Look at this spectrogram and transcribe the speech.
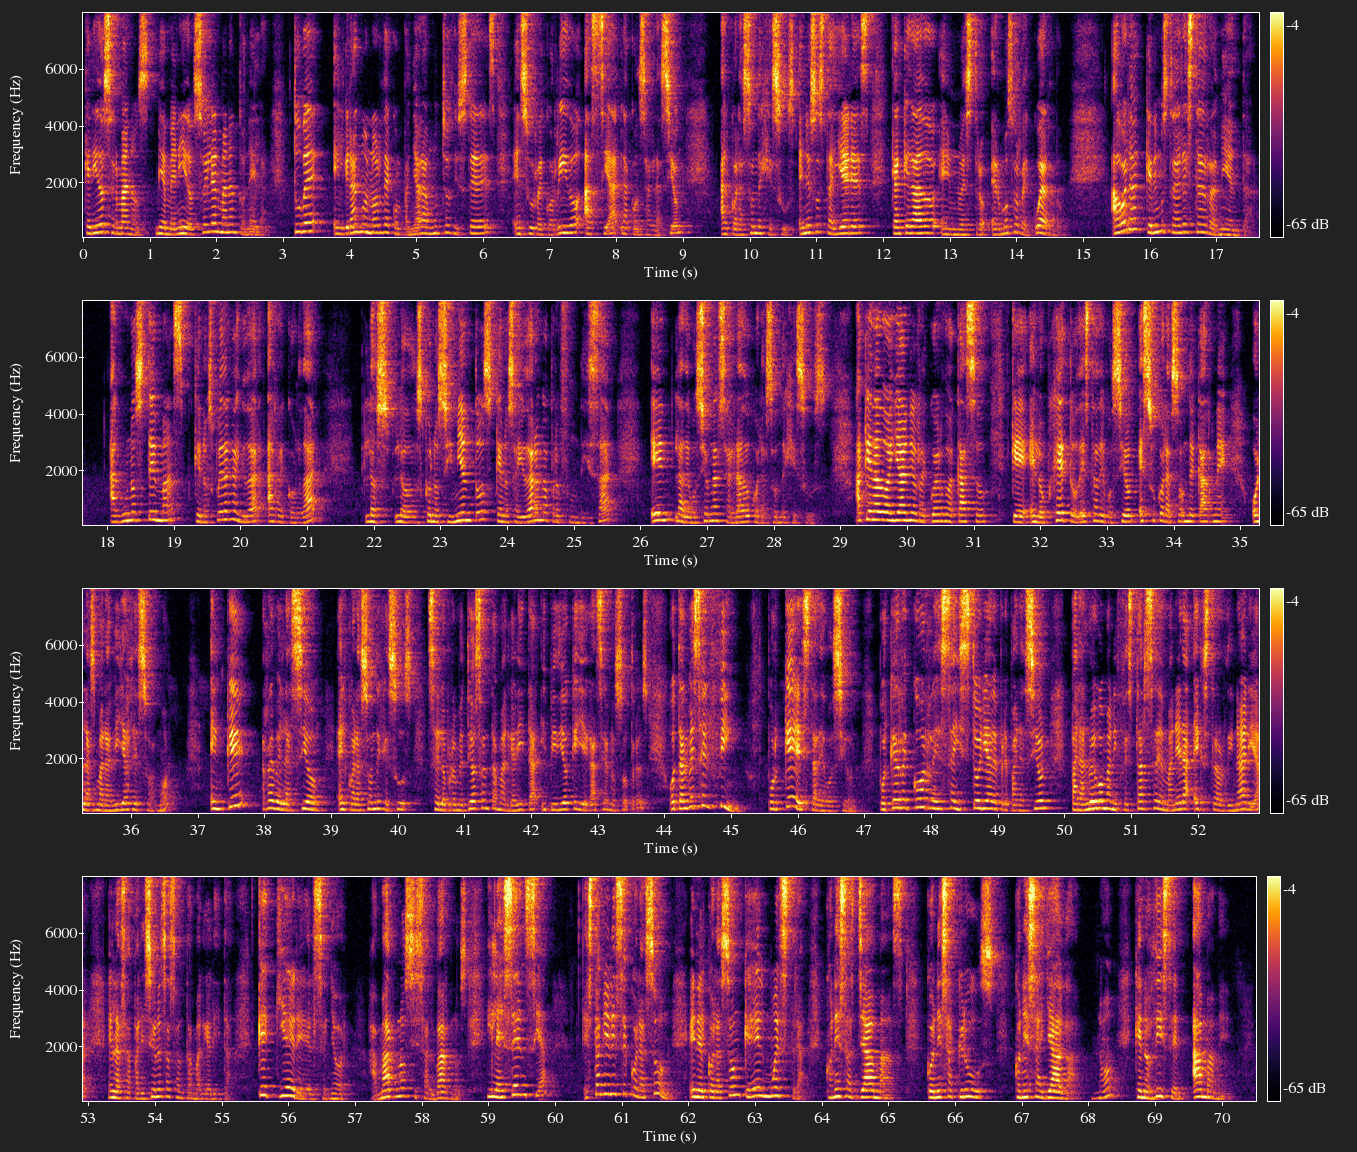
Queridos hermanos, bienvenidos. Soy la hermana Antonella. Tuve el gran honor de acompañar a muchos de ustedes en su recorrido hacia la consagración al corazón de Jesús, en esos talleres que han quedado en nuestro hermoso recuerdo. Ahora queremos traer esta herramienta, algunos temas que nos puedan ayudar a recordar los, los conocimientos que nos ayudaron a profundizar en la devoción al Sagrado Corazón de Jesús. ¿Ha quedado allá en el recuerdo acaso que el objeto de esta devoción es su corazón de carne o las maravillas de su amor? ¿En qué revelación el corazón de Jesús se lo prometió a Santa Margarita y pidió que llegase a nosotros? O tal vez el fin. ¿Por qué esta devoción? ¿Por qué recorre esa historia de preparación para luego manifestarse de manera extraordinaria en las apariciones a Santa Margarita? ¿Qué quiere el Señor? Amarnos y salvarnos. Y la esencia está en ese corazón, en el corazón que Él muestra, con esas llamas, con esa cruz, con esa llaga, ¿no? Que nos dicen, ámame,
